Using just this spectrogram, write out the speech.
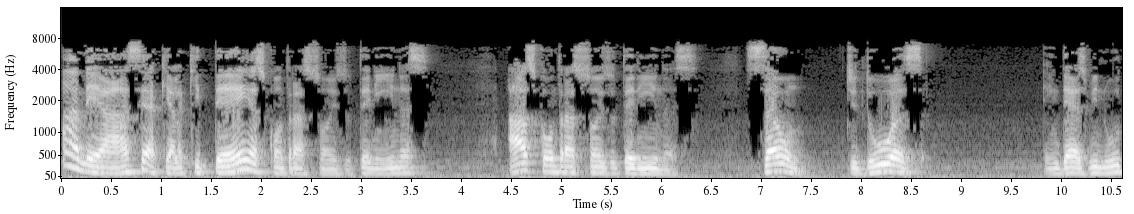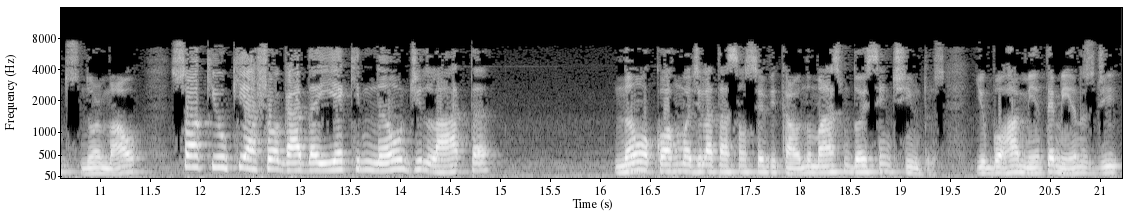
A ameaça é aquela que tem as contrações uterinas. As contrações uterinas são de duas em 10 minutos, normal. Só que o que a jogada aí é que não dilata não ocorre uma dilatação cervical, no máximo 2 centímetros, e o borramento é menos de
